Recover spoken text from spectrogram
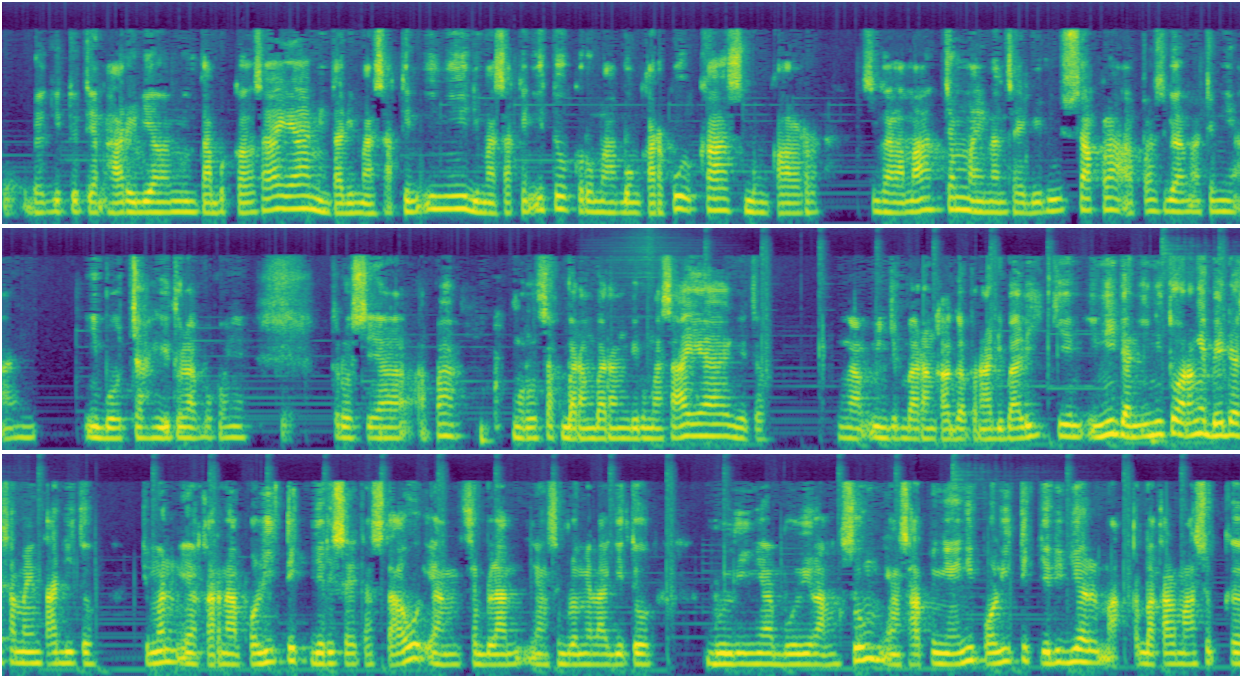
udah gitu tiap hari dia minta bekal saya minta dimasakin ini dimasakin itu ke rumah bongkar kulkas bongkar segala macam mainan saya dirusak lah apa segala macamnya ini bocah gitulah pokoknya. Terus ya apa merusak barang-barang di rumah saya gitu. Nggak minjem barang kagak pernah dibalikin. Ini dan ini tuh orangnya beda sama yang tadi tuh. Cuman ya karena politik jadi saya kasih tahu yang sebelum yang sebelumnya lagi tuh bulinya bully langsung yang satunya ini politik jadi dia bakal masuk ke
